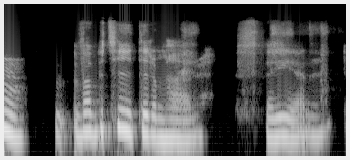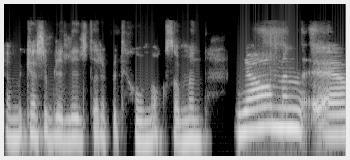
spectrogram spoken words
Mm. Vad betyder de här för er? Ja, kanske blir det lite repetition också. Men... Ja, men eh,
